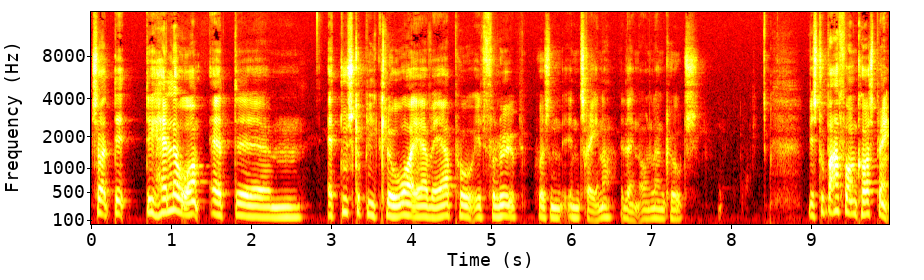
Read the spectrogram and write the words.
så det, det handler jo om, at, øh, at du skal blive klogere af at være på et forløb hos en, en træner eller en online coach. Hvis du bare får en kostplan,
